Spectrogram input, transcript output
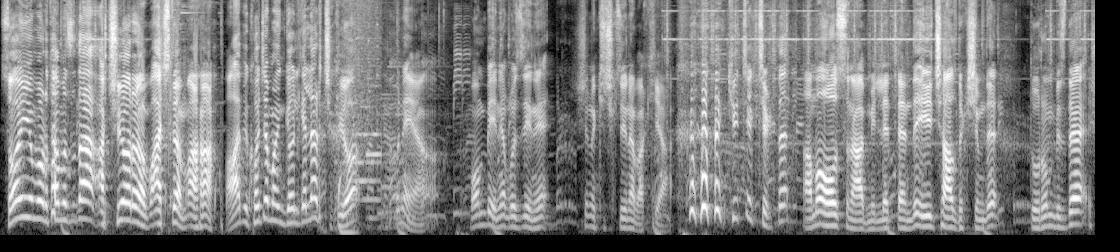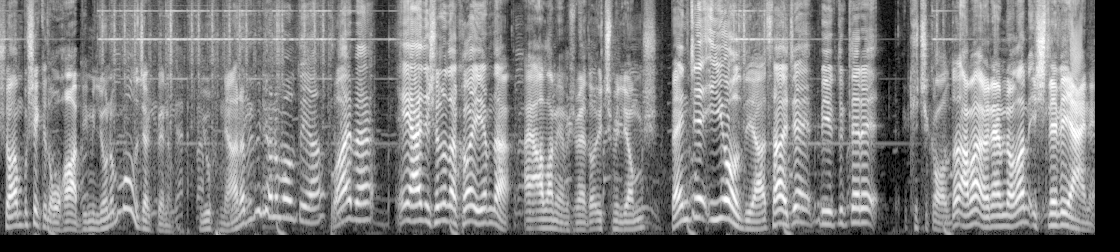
Son yumurtamızı da açıyorum. Açtım. Aha. Abi kocaman gölgeler çıkıyor. Bu ne ya? Bombini, kuzini. Şunu küçüklüğüne bak ya. Küçük çıktı ama olsun abi milletten de iyi çaldık şimdi. Durum bizde şu an bu şekilde. Oha 1 milyonum mu olacak benim? Yuh ne ara 1 milyonum oldu ya. Vay be. İyi hadi şunu da koyayım da. Ay alamıyormuşum evet o 3 milyonmuş. Bence iyi oldu ya. Sadece büyüklükleri küçük oldu ama önemli olan işlevi yani.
